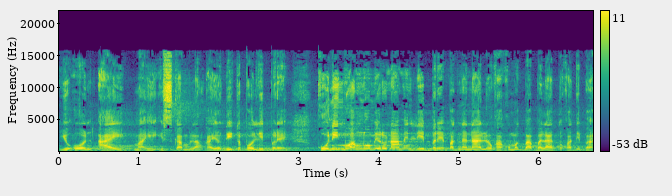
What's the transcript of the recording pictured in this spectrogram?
yun ay mai-scam lang kayo. Dito po libre. Kunin mo ang numero namin libre pag nanalo ka kung magbabalato ka, di ba?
